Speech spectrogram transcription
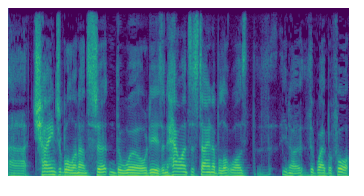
uh, changeable and uncertain the world is, and how unsustainable it was, you know, the way before.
